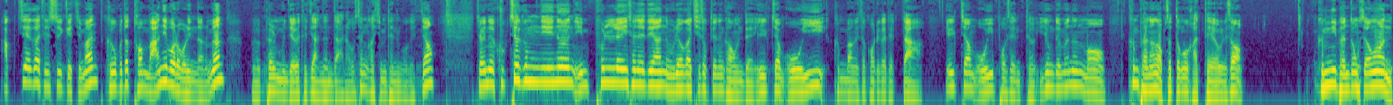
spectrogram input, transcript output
악재가 될 수 있겠지만 그거보다 더 많이 벌어버린다면 어, 별 문제가 되지 않는다라고 생각하시면 되는 거겠죠. 자 근데 국채금리는 인플레이션에 대한 우려가 지속되는 가운데 1.52 근방에서 거래가 됐다. 1.52%이 정도면은 뭐 큰 변화는 없었던 것 같아요. 그래서 금리 변동성은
